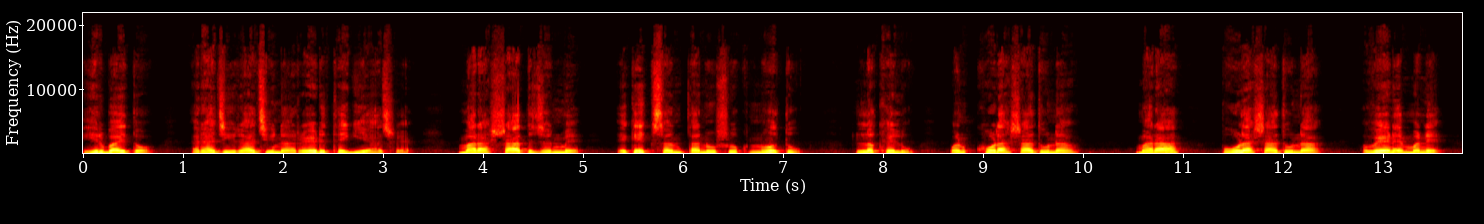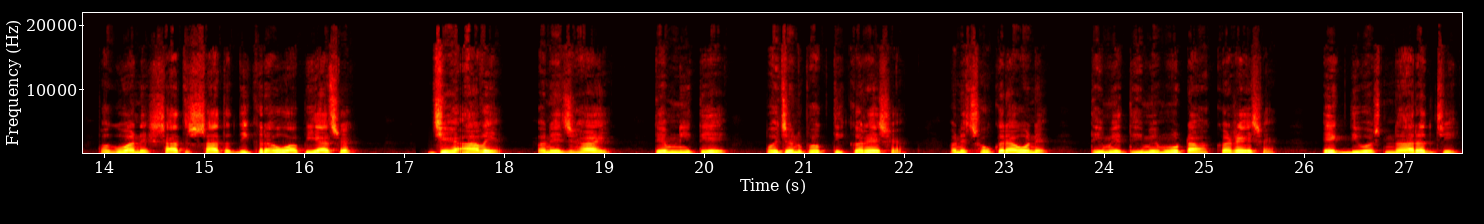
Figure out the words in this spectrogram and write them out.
હીરબાઈ તો રાજી રાજીના રેડ થઈ ગયા છે. મારા સાત જન્મે એક એક સંતાનું સુખ નહોતું લખેલું, પણ ખોડા સાધુના, મારા ભોળા સાધુના વેણે મને ભગવાને સાત સાત દીકરાઓ આપ્યા છે. જે આવે અને જાય તેમની તે ભજન ભક્તિ કરે છે અને છોકરાઓને ધીમે ધીમે મોટા કરે છે. એક દિવસ નારદજી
